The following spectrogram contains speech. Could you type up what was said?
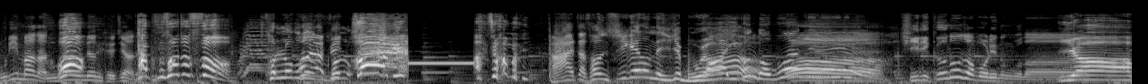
우리만 안 어! 닿으면 되지 않아? 다 부서졌어. 어, 야, 선로... 아 잠깐만. 아, 진짜 선 시계 넣네 이게 뭐야? 와 이건 너무하지. 와 길이 끊어져 버리는구나 이야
